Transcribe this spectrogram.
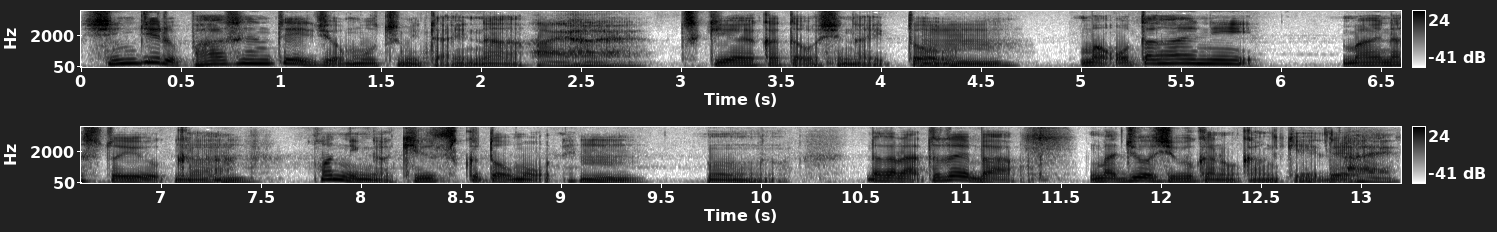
信じるパーセンテージを持つみたいなはいはい。付き合い方をしないと、うん。まあ、お互いにマイナスというか、本人が傷つくと思うね。うん。うん、だから例えば、まあ、上司部下の関係で、はい。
